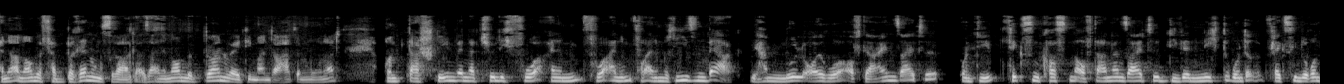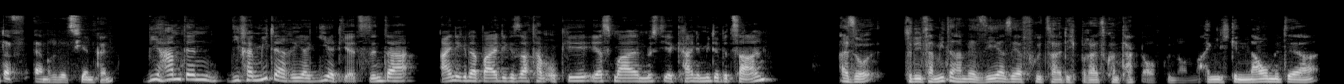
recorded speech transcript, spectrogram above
eine enorme Verbrennungsrate, also eine enorme Burnrate, die man da hat im Monat. Und da stehen wir natürlich vor einem, vor einem, vor einem Riesenberg. Wir haben null Euro auf der einen Seite und die fixen Kosten auf der anderen Seite, die wir nicht runter, flexibel runter ähm, reduzieren können. Wie haben denn die Vermieter reagiert jetzt? Sind da einige dabei, die gesagt haben, okay, erstmal müsst ihr keine Miete bezahlen? Also zu den Vermietern haben wir sehr, sehr frühzeitig bereits Kontakt aufgenommen. Eigentlich genau mit der,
